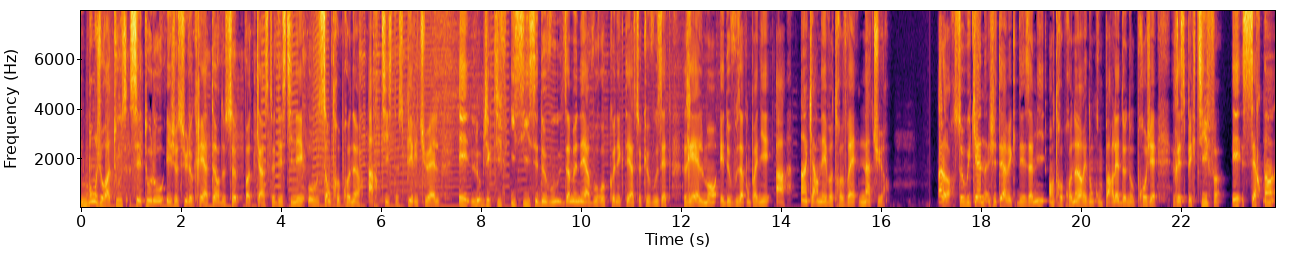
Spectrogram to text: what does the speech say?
Bonjour à tous, c'est Tolo et je suis le créateur de ce podcast destiné aux entrepreneurs, artistes spirituels. Et l'objectif ici, c'est de vous amener à vous reconnecter à ce que vous êtes réellement et de vous accompagner à incarner votre vraie nature. Alors, ce week-end, j'étais avec des amis entrepreneurs et donc on parlait de nos projets respectifs et certains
